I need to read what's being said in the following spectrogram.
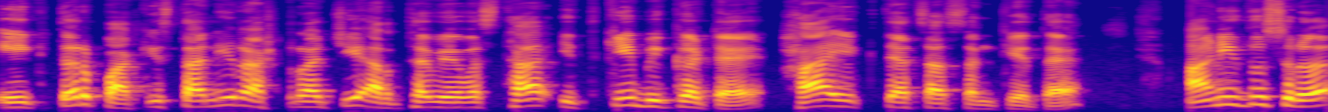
एकतर पाकिस्तानी राष्ट्राची अर्थव्यवस्था इतकी बिकट आहे हा एक त्याचा संकेत आहे. आणि दुसरं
